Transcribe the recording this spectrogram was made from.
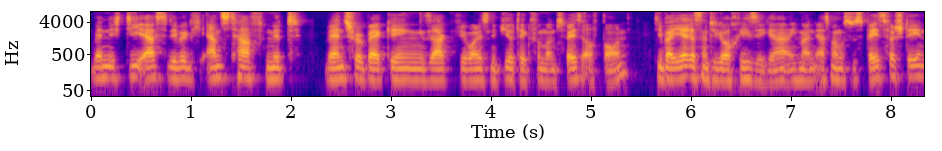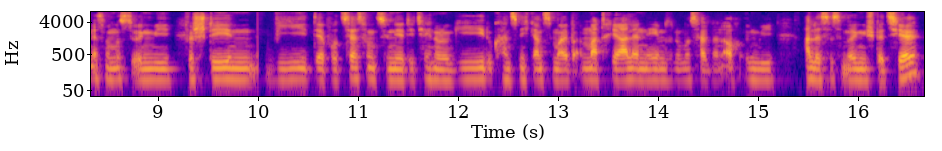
wenn nicht die erste, die wirklich ernsthaft mit Venture Backing sagt, wir wollen jetzt eine Biotech-Firma im Space aufbauen. Die Barriere ist natürlich auch riesig, ja. Ich meine, erstmal musst du Space verstehen, erstmal musst du irgendwie verstehen, wie der Prozess funktioniert, die Technologie. Du kannst nicht ganz normal Materialien nehmen, sondern du musst halt dann auch irgendwie, alles ist irgendwie speziell.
